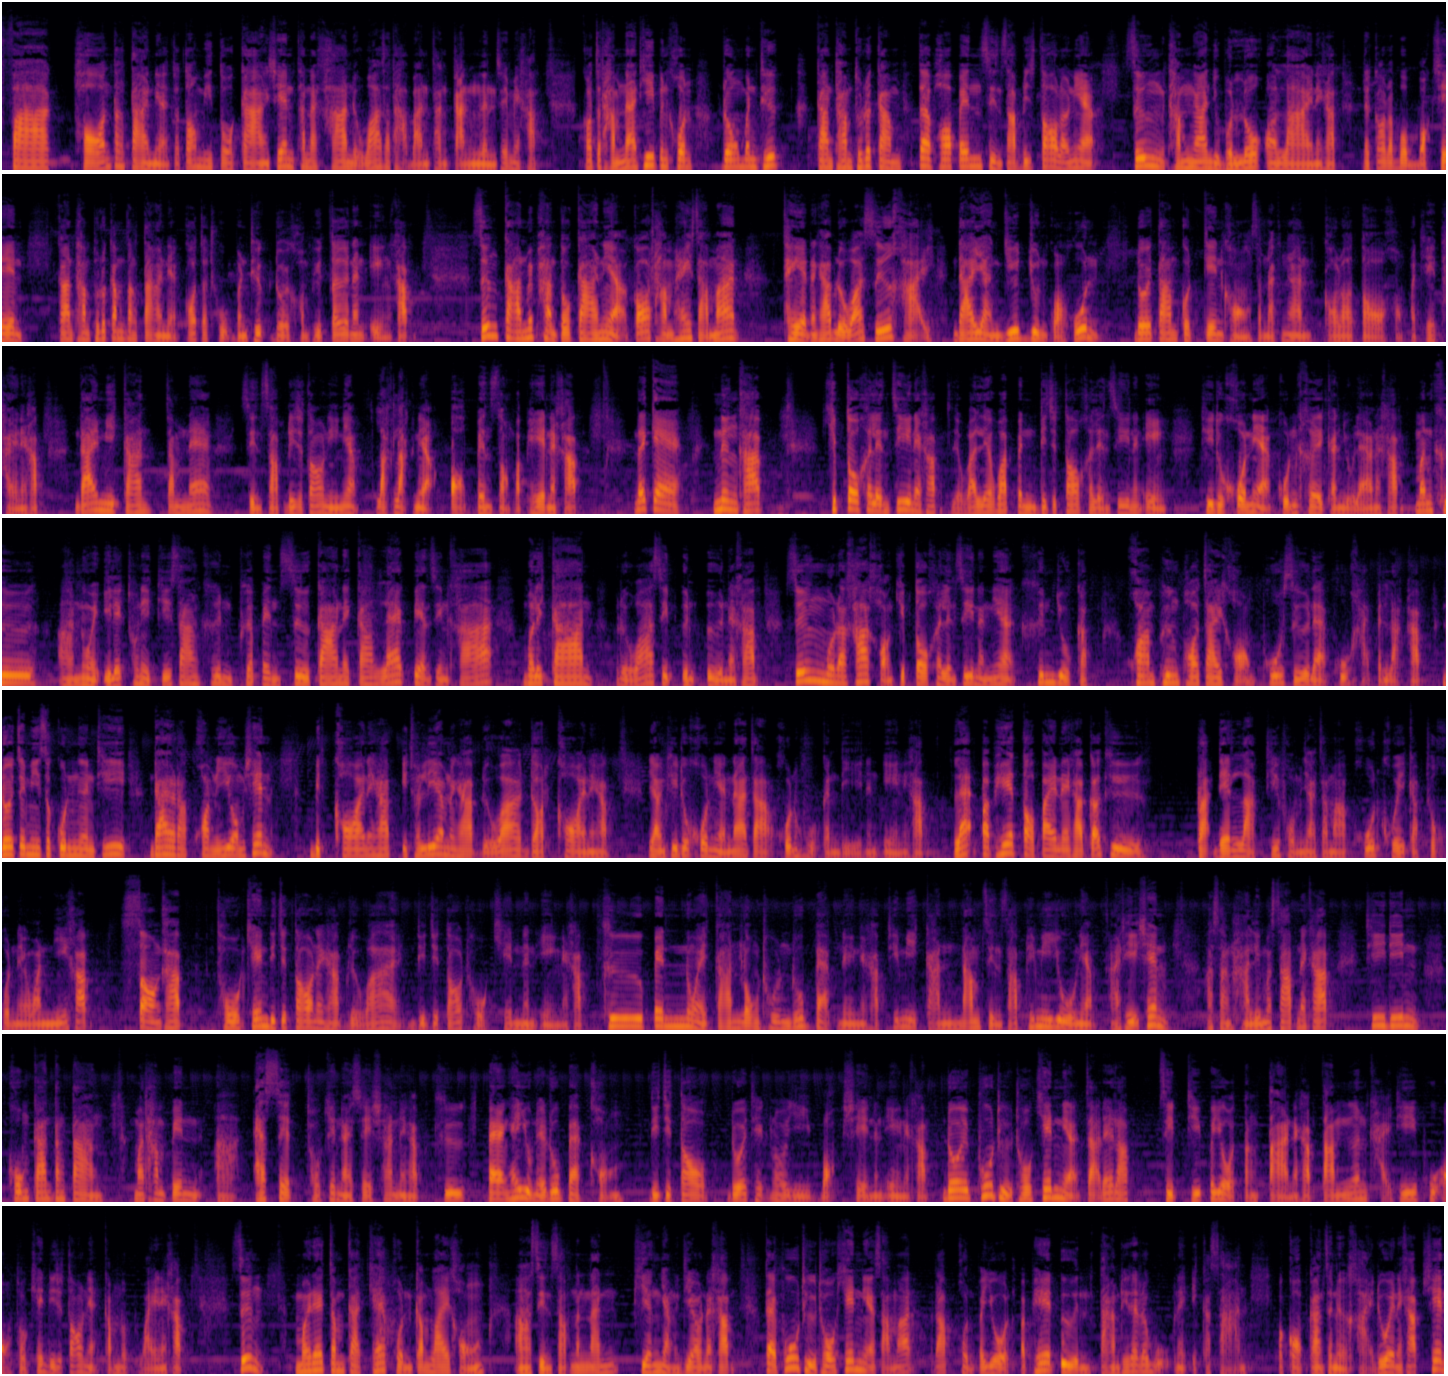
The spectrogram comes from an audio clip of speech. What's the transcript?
ฝากถอนต่างๆเนี่ยจะต้องมีตัวกลาง เช่น ธนาคารหรือว่าสถาบันทางการเงินใช่ไหมครับ ก็จะทำหน้าที่เป็นคนลงบันทึก การทำธุรกรรม แต่พอเป็นสินทรัพย์ดิจิทัลแล้วเนี่ยซึ่งทำงานอยู่บนโลกออนไลน์นะครับแล้วก็ระบบบล็อกเชนการทำธุรกรรมต่างๆเนี่ยก็จะถูกบันทึกโดยคอมพิวเตอร์นั่นเองครับซึ่งการไม่ผ่านตัวกลางเนี่ยก็ทำให้สามารถเทรดนะครับหรือว่าซื้อขายได้อย่างยืดหยุ่นกว่าหุ้น โดยตามกฎเกณฑ์ของสำนักงานก.ล.ต.ของประเทศไทยนะครับ ได้มีการจำแนกสินทรัพย์ดิจิทัลนี้เนี่ยหลักๆเนี่ยออกเป็น 2 ประเภทนะครับ ได้แก่ 1 ครับ คริปโตเคเรนซีนะครับหรือว่าเรียกว่าเป็น digital currency นั่นเอง ที่ทุกคนเนี่ยคุ้นเคยกันอยู่แล้วนะครับ มันคือหน่วยอิเล็กทรอนิกส์ที่สร้างขึ้น เพื่อเป็นสื่อกลางในการแลกเปลี่ยนสินค้า บริการหรือว่าสิทธิ์อื่นๆนะครับซึ่งมูลค่าของคริปโตเคเรนซีนั้นเนี่ยขึ้นอยู่กับ ความพึงพอใจของผู้ซื้อและผู้ขายเป็นหลักครับ โดยจะมีสกุลเงินที่ได้รับความนิยม เช่น Bitcoin นะครับอีเทเรียมนะครับหรือว่า Dotcoin นะครับอย่างที่ทุกคนเนี่ยน่าจะคุ้นหูกันดีนั่นเองนะครับและประเภทต่อไปนะครับก็คือประเด็นหลักที่ผมอยากจะมาพูดคุยกับทุกคนในวันนี้ครับ 2. ครับโทเค็นดิจิตอลนะครับหรือว่า digital token นั่นเองนะครับคือเป็นหน่วยการลงทุนรูปแบบหนึ่งนะครับที่มีการนำสินทรัพย์ที่มีอยู่เนี่ยอาทิเช่น อสังหาริมทรัพย์นะครับ ที่ดินโครงการต่างๆ มาทำเป็น asset tokenization นะครับ คือแปลงให้อยู่ในรูปแบบของดิจิตอลด้วยเทคโนโลยีบล็อกเชนนั่นเองนะครับ โดยผู้ถือโทเค็นเนี่ยจะได้รับสิทธิประโยชน์ต่างๆนะครับ ตามเงื่อนไขที่ผู้ออกโทเค็นดิจิตอลเนี่ยกำหนดไว้นะครับ ซึ่งไม่ได้จำกัดแค่ผลกำไรของอสินทรัพย์นั้นๆ เพียงอย่างเดียวนะครับ แต่ผู้ถือโทเค็นเนี่ยสามารถรับผลประโยชน์ประเภทอื่น ตามที่ได้ระบุในเอกสารประกอบการเสนอขายด้วยนะครับ เช่น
